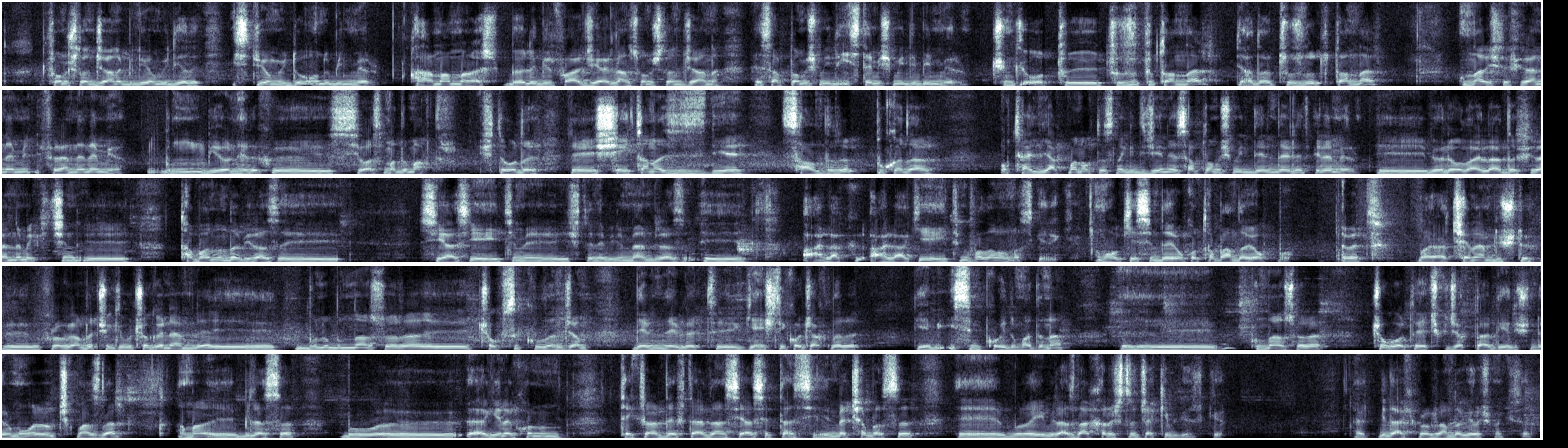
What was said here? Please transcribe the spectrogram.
sonuçlanacağını biliyor muydu ya da istiyor muydu onu bilmiyorum. Kahramanmaraş böyle bir faciayla sonuçlanacağını hesaplamış mıydı, istemiş miydi bilmiyorum. Çünkü o tu- tuzu tutanlar ya da tuzlu tutanlar onlar işte frenlenemiyor. Bunun bir örneği e, Sivas Madımak'tır. İşte orada e, şeytan aziz diye saldırıp bu kadar otel yakma noktasına gideceğini hesaplamış mıydı derin devlet bilemiyorum. E, böyle olaylarda frenlemek için e, tabanın da biraz e, siyasi eğitimi işte ne bileyim ben biraz e, ahlak ahlaki eğitimi falan olması gerekiyor. Ama o kesimde yok, o tabanda yok bu. Evet, Bayağı çenem düştü e, programda çünkü bu çok önemli. E, Bunu bundan sonra e, çok sık kullanacağım. Derin Devlet Gençlik Ocakları diye bir isim koydum adına. Bundan sonra çok ortaya çıkacaklar diye düşünüyorum. Umarım çıkmazlar. Ama e, bilhassa bu e, Ergenekon'un tekrar defterden, siyasetten silinme çabası e, burayı biraz daha karıştıracak gibi gözüküyor. Evet, bir dahaki programda görüşmek üzere.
